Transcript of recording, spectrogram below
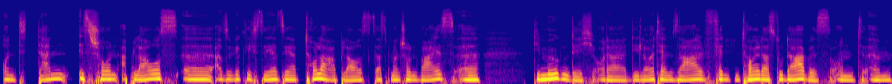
Und dann ist schon Applaus, äh, also wirklich sehr, sehr toller Applaus, dass man schon weiß, äh, die mögen dich oder die Leute im Saal finden toll, dass du da bist. Und ähm,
